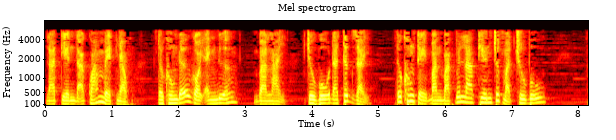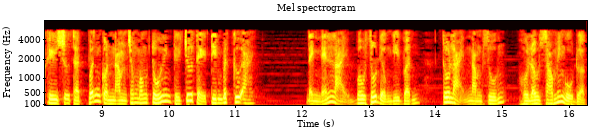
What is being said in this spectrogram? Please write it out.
La Kiên đã quá mệt nhọc, tôi không đỡ gọi anh nữa, và lại, chú Vũ đã thức dậy, tôi không thể bàn bạc với La Thiên trước mặt chú Vũ. Khi sự thật vẫn còn nằm trong bóng tối thì chưa thể tin bất cứ ai. Đành nén lại vô số điều nghi vấn, tôi lại nằm xuống, hồi lâu sau mới ngủ được.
